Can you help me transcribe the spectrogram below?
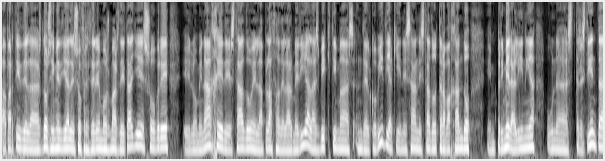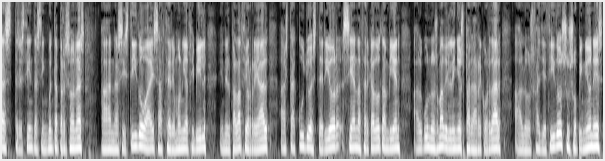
A partir de las dos y media les ofreceremos más detalles sobre el homenaje de Estado en la Plaza de la Armería a las víctimas del COVID y a quienes han estado trabajando en primera línea. Unas 300, 350 personas han asistido a esa ceremonia civil en el Palacio Real, hasta cuyo exterior se han acercado también algunos madrileños para recordar a los fallecidos. Sus opiniones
